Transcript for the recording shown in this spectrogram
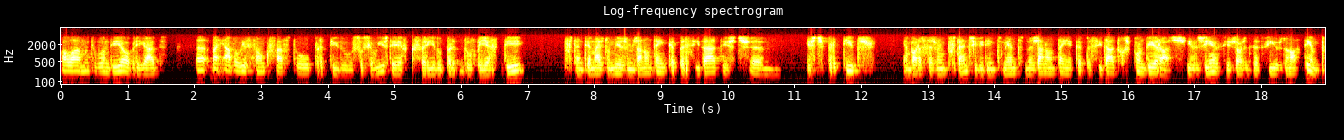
Olá, muito bom dia, obrigado. Uh, bem, a avaliação que faço do Partido Socialista é que faria do, do PSD, portanto é mais do mesmo, já não tem capacidade estes, um, estes partidos embora sejam importantes, evidentemente, mas já não têm a capacidade de responder às exigências, aos desafios do nosso tempo.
